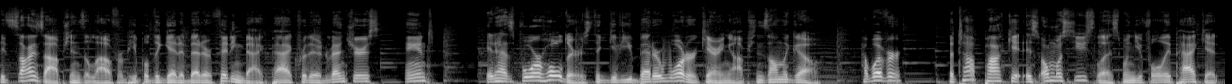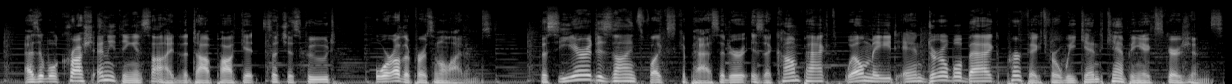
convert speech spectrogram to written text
its size options allow for people to get a better fitting backpack for their adventures, and it has four holders to give you better water carrying options on the go. However, the top pocket is almost useless when you fully pack it, as it will crush anything inside the top pocket, such as food or other personal items. The Sierra Designs Flex Capacitor is a compact, well made, and durable bag perfect for weekend camping excursions.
